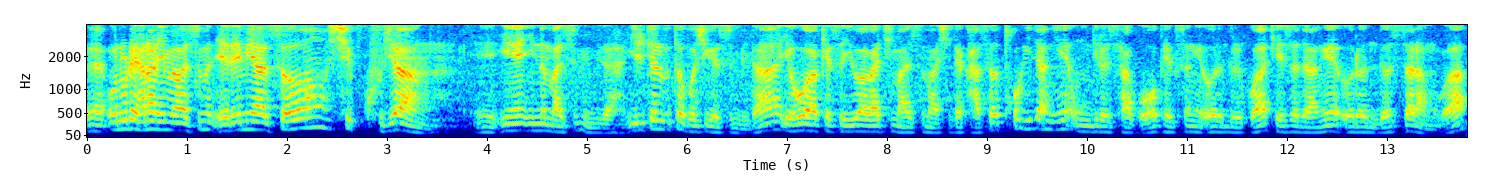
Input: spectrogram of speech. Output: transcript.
네, 오늘의 하나님의 말씀은 예레미야서 19장에 있는 말씀입니다. 1절부터 보시겠습니다. 여호와께서 이와 같이 말씀하시되 가서 토기장 위에 옹기를 사고 백성의 어른들과 제사장의 어른 몇 사람과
